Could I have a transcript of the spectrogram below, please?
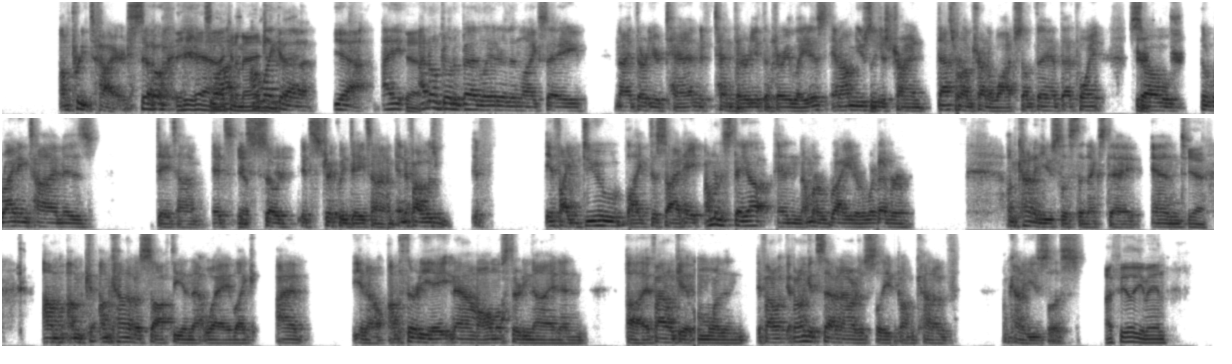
I'm pretty tired. So Yeah, so I can I'm imagine. like a yeah. I Yeah. I don't go to bed later than like say 9:30 or 10, 10:30 at the very latest, and I'm usually just trying. That's when I'm trying to watch something at that point. So the writing time is daytime. It's Yep. it's so it's strictly daytime. And if I was if if I do like decide, hey, I'm gonna stay up and I'm gonna write or whatever, I'm kind of useless the next day. And Yeah. I'm I'm I'm kind of a softie in that way. Like I, you know, I'm 38 now, almost 39, and uh, if I don't get more than if I don't if I don't get seven hours of sleep, I'm kind of I'm kind of useless. I feel you, man.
